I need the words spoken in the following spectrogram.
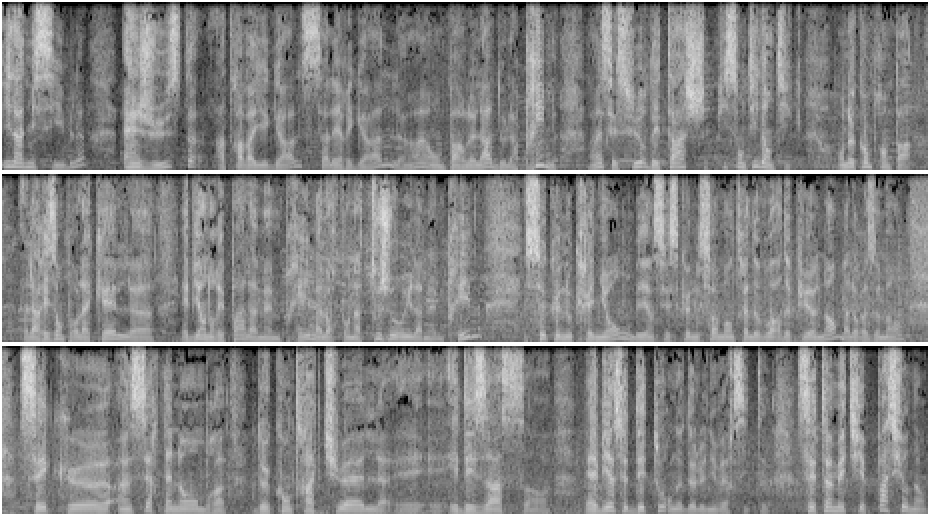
inadmissible, injuste, à travail égal, salaire égal. Hein. on parle là de la prime, hein, c'est sûr, des tâches qui sont identiques. On ne comprend pas la raison pour laquelle euh, eh bien, on n'aurait pas la même prime alors qu'on a toujours eu la même prime. Ce que nous craignons, eh bien, c'est ce que nous sommes en train de voir depuis un an, malheureusement, c'est qu'un certain nombre de contractuels et, des as eh bien, se détournent de l'université. C'est un métier passionnant,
